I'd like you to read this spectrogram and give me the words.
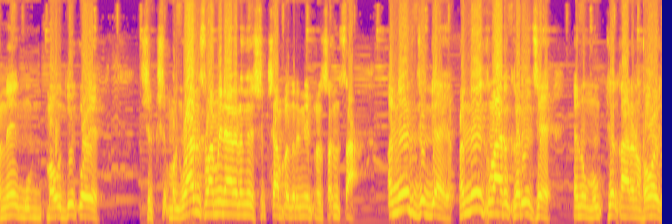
અનેક બૌદ્ધિકોએ ભગવાન સ્વામિનારાયણની શિક્ષાપત્રીની પ્રશંસા અનેક જગ્યાએ અનેક વાર કરી છે. એનું મુખ્ય કારણ હોય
